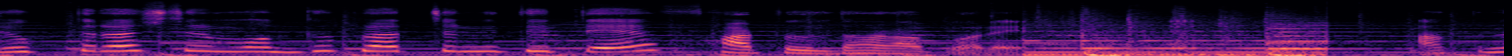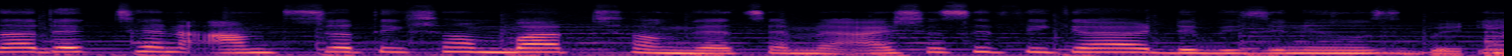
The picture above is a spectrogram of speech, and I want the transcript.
যুক্তরাষ্ট্রের মধ্যপ্রাচ্য নীতিতে ফাটল ধরা পড়ে। আপনারা দেখছেন আন্তর্জাতিক সংবাদ, সঙ্গে আছে আমি আয়সা সিফিকা ডিবিজি নিউজ বিডি।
